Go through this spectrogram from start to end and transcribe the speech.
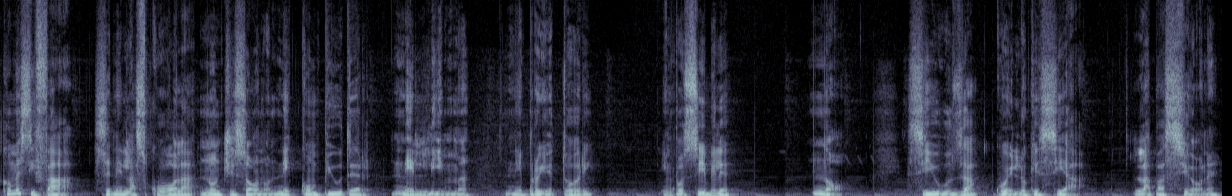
come si fa se nella scuola non ci sono né computer, né LIM, né proiettori? Impossibile? No, si usa quello che si ha la passione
